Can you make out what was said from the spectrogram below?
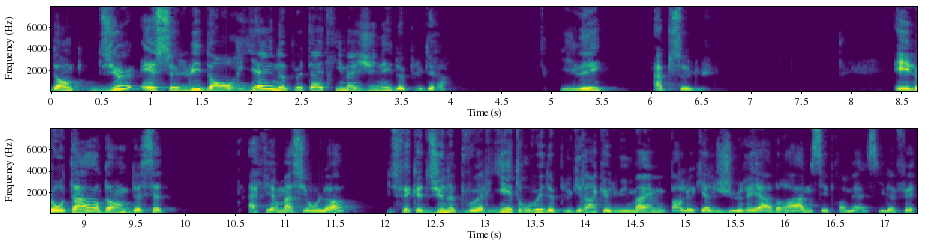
Donc, Dieu est celui dont rien ne peut être imaginé de plus grand. Il est absolu. Et l'auteur, donc, de cette affirmation-là, du fait que Dieu ne pouvait rien trouver de plus grand que lui-même par lequel jurer à Abraham ses promesses, il a fait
